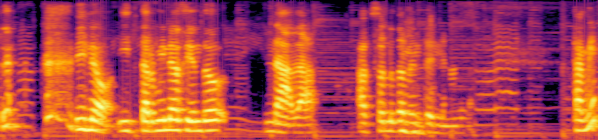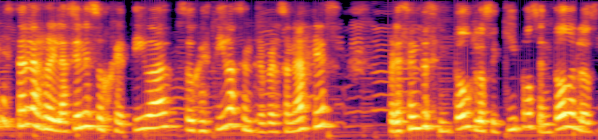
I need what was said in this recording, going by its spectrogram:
y no, y termina siendo nada, absolutamente nada. También están las relaciones subjetivas, sugestivas entre personajes presentes en todos los equipos, en todos los,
